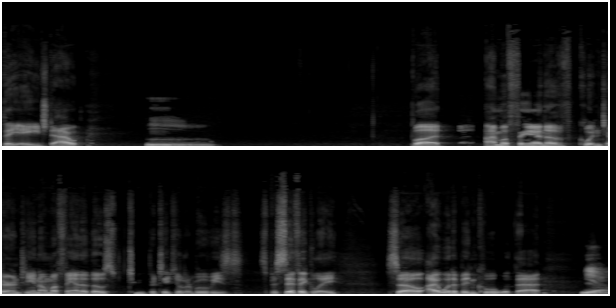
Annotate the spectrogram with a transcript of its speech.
they aged out. Hmm. But I'm a fan of Quentin Tarantino. I'm a fan of those two particular movies specifically. So I would have been cool with that. Yeah.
